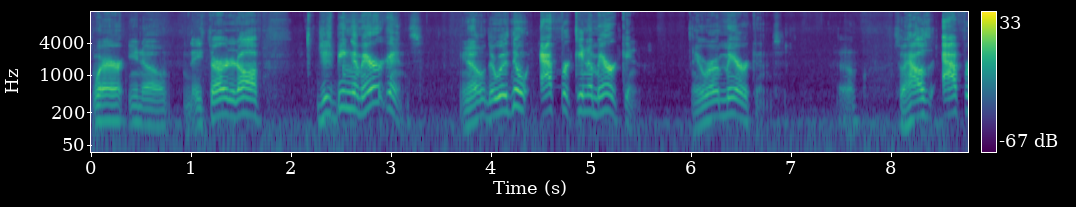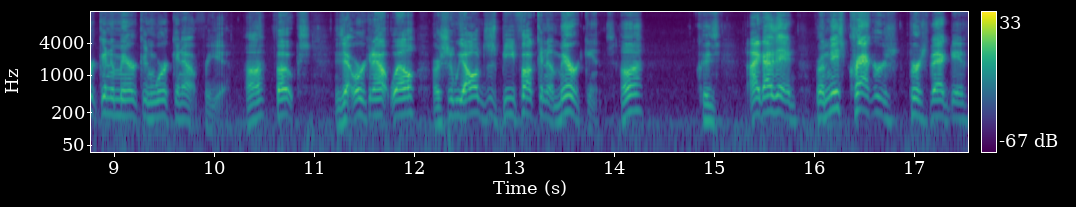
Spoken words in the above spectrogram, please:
where, you know, they started off just being Americans. You know, there was no African American. They were Americans. You know? So how's African American working out for you? Huh, folks? Is that working out well? Or should we all just be fucking Americans? Huh? Because, like I said, from this cracker's perspective,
